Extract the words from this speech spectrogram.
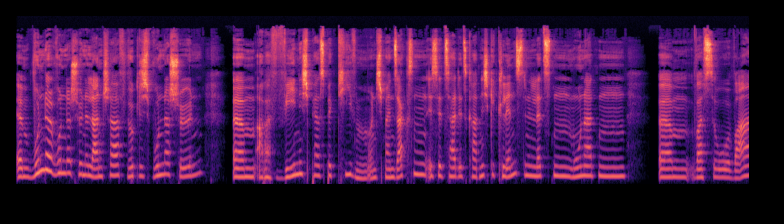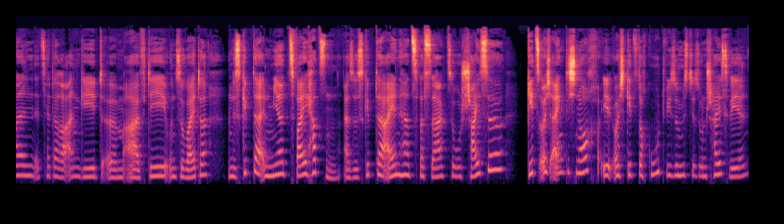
ähm, wunder, wunderschöne Landschaft, wirklich wunderschön. Ähm, aber wenig Perspektiven. Und ich meine, Sachsen ist jetzt, hat jetzt gerade nicht geglänzt in den letzten Monaten, ähm, was so Wahlen etc. angeht, ähm, AfD und so weiter. Und es gibt da in mir zwei Herzen. Also es gibt da ein Herz, was sagt so, scheiße, geht's euch eigentlich noch? Euch geht's doch gut, wieso müsst ihr so einen Scheiß wählen?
